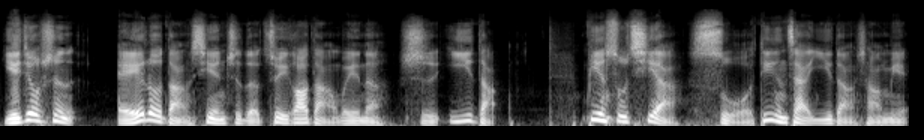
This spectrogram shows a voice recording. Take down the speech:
也就是 L 档限制的最高档位呢是一档，变速器啊锁定在一档上面。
